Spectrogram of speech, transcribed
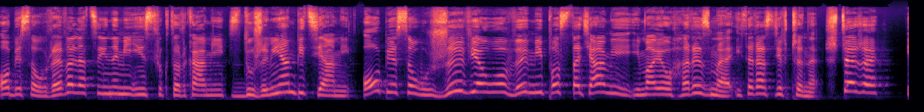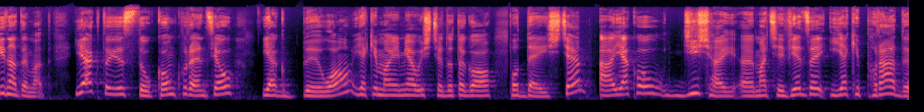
obie są rewelacyjnymi instruktorkami z dużymi ambicjami, obie są żywiołowymi postaciami i mają charyzmę. I teraz dziewczyny, szczerze, i na temat, jak to jest z tą konkurencją, jak było, jakie miałyście do tego podejście, a jaką dzisiaj e, macie wiedzę i jakie porady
